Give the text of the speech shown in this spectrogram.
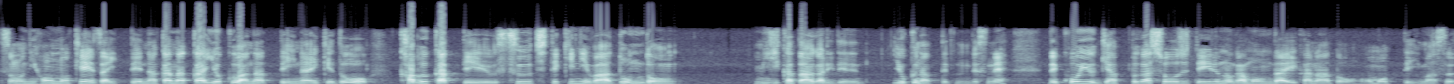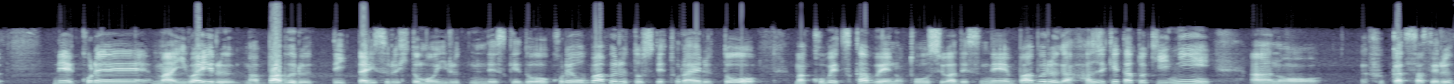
その日本の経済ってなかなか良くはなっていないけど、株価っていう数値的にはどんどん右肩上がりで良くなってるんですね。で、こういうギャップが生じているのが問題かなと思っています。で、これ、まあ、いわゆる、まあ、バブルって言ったりする人もいるんですけど、これをバブルとして捉えると、まあ、個別株への投資はですね、バブルが弾けた時に、あの、復活させる、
